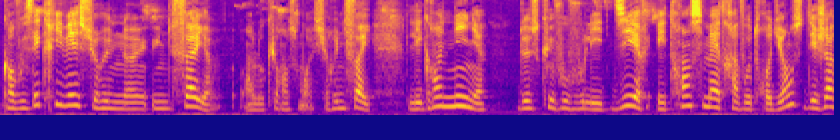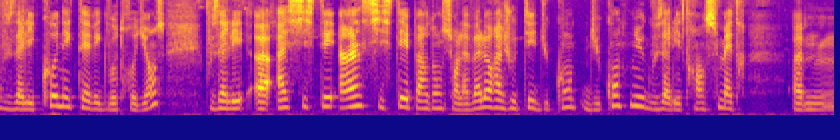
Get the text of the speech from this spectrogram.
quand vous écrivez sur une, une feuille, en l'occurrence moi, sur une feuille, les grandes lignes de ce que vous voulez dire et transmettre à votre audience, déjà vous allez connecter avec votre audience, vous allez euh, assister, insister pardon, sur la valeur ajoutée du, du contenu que vous allez transmettre euh,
